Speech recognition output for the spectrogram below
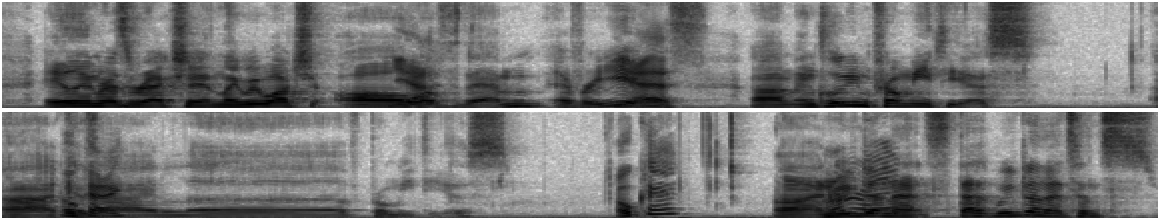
Alien Resurrection. Like we watch all Yeah. of them every year. Yes. Um, including Prometheus. Because Okay. I love Prometheus. Okay. Uh, and we've done that, that. We've done that since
